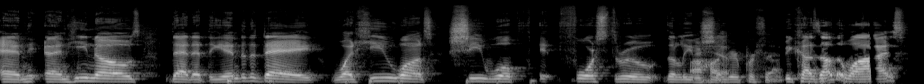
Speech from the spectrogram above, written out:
and and he knows that at the end of the day, what he wants, she will f- force through the leadership. hundred percent. Because otherwise,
